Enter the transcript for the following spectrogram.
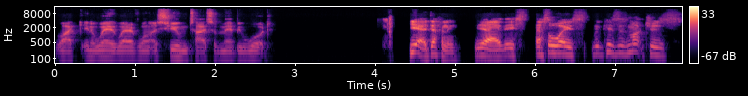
like in a way where everyone assumed Tyson maybe would. Yeah, definitely. Yeah, it's that's always because as much as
